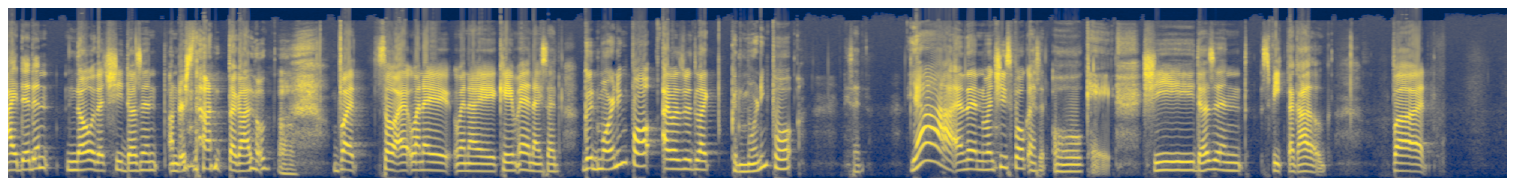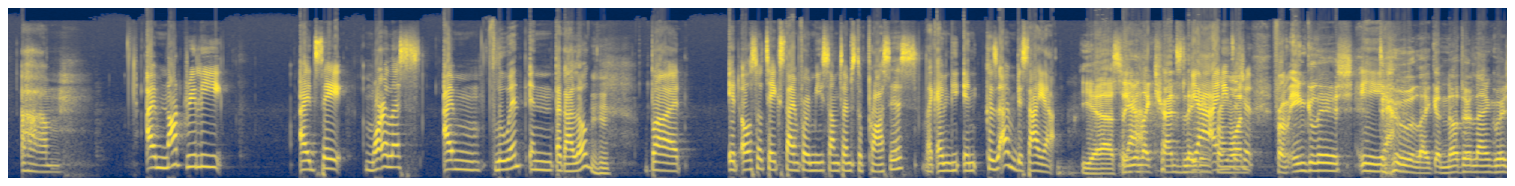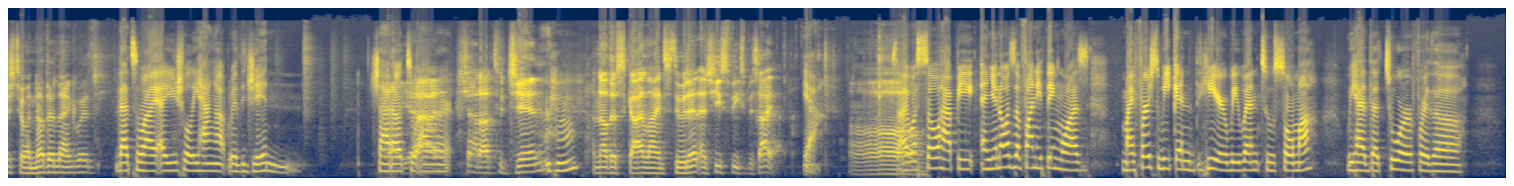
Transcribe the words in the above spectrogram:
I didn't know that she doesn't understand Tagalog. Uh-huh. But so I when I when I came in, I said, "Good morning, po." I was with like, "Good morning, po." He said, "Yeah." And then when she spoke, I said, "Okay." She doesn't speak Tagalog, but um, I'm not really. I'd say more or less I'm fluent in Tagalog, but it also takes time for me sometimes to process. Like I'm in because I'm Bisaya. Yeah, so Yeah. you're like translating Yeah, from one tra- from English Yeah. to like another language to another language. That's why I usually hang out with Jin. Shout out to Yeah, our Mm-hmm. shout out to Jin, another Skyline student, and she speaks Bisaya. yeah. Oh, So I was so happy. And you know what's the funny thing was my first weekend here we went to Soma. We had the tour for the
